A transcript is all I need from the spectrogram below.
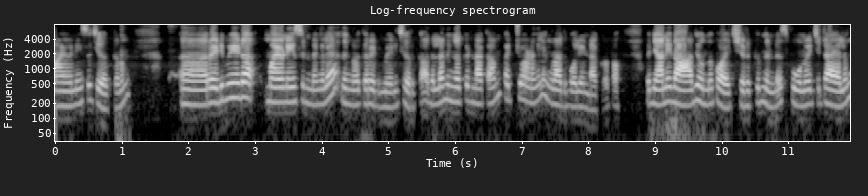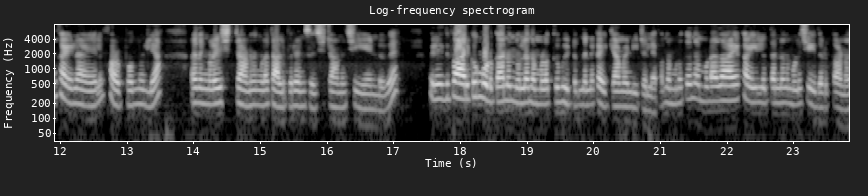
മയോണൈസ് ചേർക്കണം. റെഡിമെയ്ഡ് മയോണൈസ് ഉണ്ടെങ്കിൽ നിങ്ങൾക്ക് റെഡിമെയ്ഡ് ചേർക്കുക അതെല്ലാം നിങ്ങൾക്ക് ഉണ്ടാക്കാൻ പറ്റുവാണെങ്കിൽ നിങ്ങൾ അതുപോലെ ഉണ്ടാക്കുക കേട്ടോ അപ്പോൾ ഞാനിത് ആദ്യം ഒന്ന് കുഴച്ചെടുക്കുന്നുണ്ട്. സ്പൂൺ വെച്ചിട്ടായാലും കയ്യിലായാലും കുഴപ്പമൊന്നുമില്ല. അത് നിങ്ങളെ ഇഷ്ടമാണ് നിങ്ങളെ താല്പര്യം അനുസരിച്ചിട്ടാണ് ചെയ്യേണ്ടത്. പിന്നെ ഇതിപ്പോൾ ആർക്കും കൊടുക്കാനൊന്നുമില്ല. നമ്മൾക്ക് വീട്ടിൽ നിന്ന് തന്നെ കഴിക്കാൻ വേണ്ടിയിട്ടല്ലേ. അപ്പം നമ്മൾക്ക് നമ്മുടേതായ കയ്യിൽ തന്നെ നമ്മൾ ചെയ്തെടുക്കുകയാണ്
